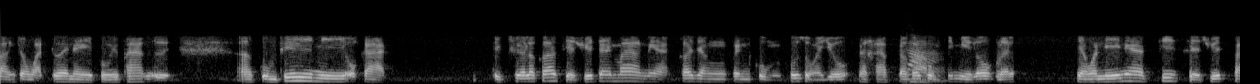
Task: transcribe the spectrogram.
บางจังหวัดด้วยในภูมิภาคอื่นเอ่อกลุ่มที่มีโอกาสติดเชื้อแล้วก็เสียชีวิตได้มากเนี่ย ก็ยังเป็นกลุ่มผู้สูงอายุนะครับ แล้วก็ค่ะกลุ่มที่มีโรคแล้วอย่างวันนี้เนี่ยที่เสียชีวิตไป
